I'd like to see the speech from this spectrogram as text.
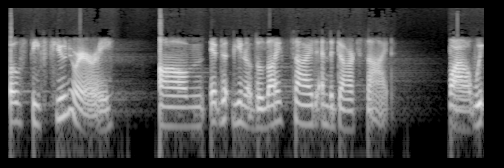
both the funerary, um, it, you know, the light side and the dark side. Wow, we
